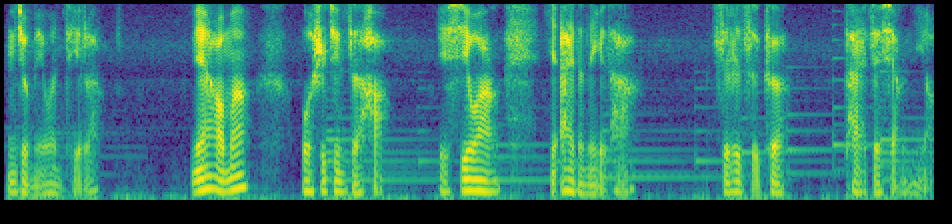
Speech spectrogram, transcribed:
你就没问题了。你还好吗？我是君子好，也希望你爱的那个他，此时此刻，他还在想你哦。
